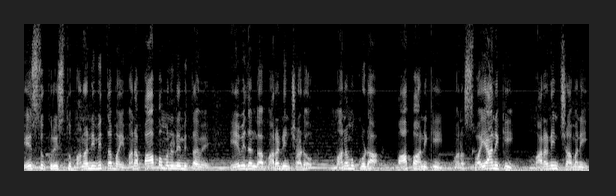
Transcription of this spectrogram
యేసుక్రీస్తు మన నిమిత్తమై మన పాపముల నిమిత్తమై ఏ విధంగా మరణించాడో మనము కూడా పాపానికి మన స్వయానికి మరణించామని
